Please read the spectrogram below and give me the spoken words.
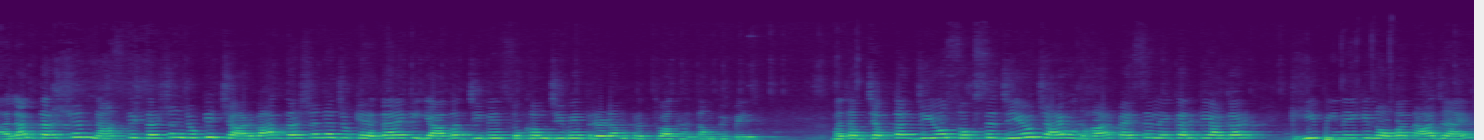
अलग दर्शन, नास्तिक दर्शन जो कि चारवाक दर्शन है, जो कहता है कि यावत जीवे सुखम जीवे त्रिडम कृत्वा घृतम पिबेत। मतलब जब तक जियो, सुख से जियो, चाहे उधार पैसे लेकर के अगर घी पीने की नौबत आ जाए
